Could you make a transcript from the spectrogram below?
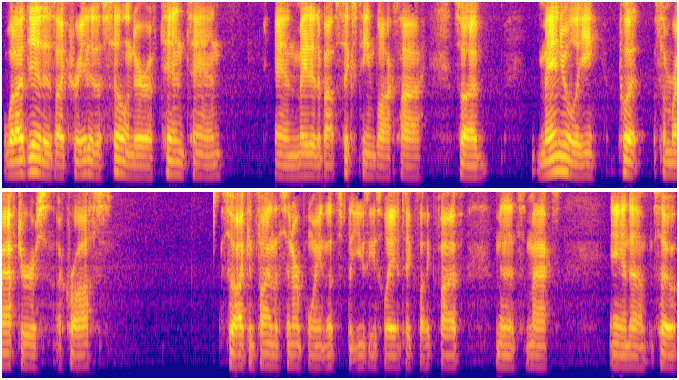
what I did is I created a cylinder of 10, 10 and made it about 16 blocks high. So I manually put some rafters across so I can find the center point. That's the easiest way. It takes like five minutes max. And um, so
